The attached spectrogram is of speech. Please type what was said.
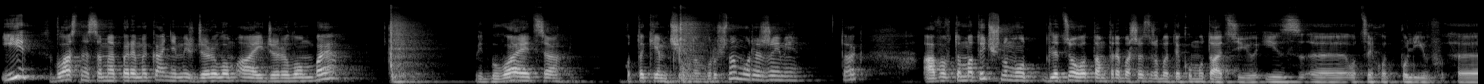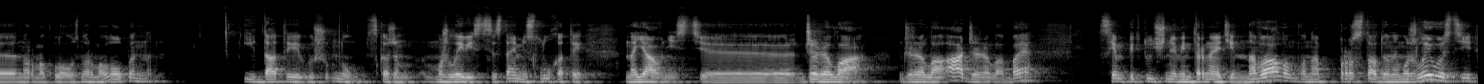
І, власне, саме перемикання між джерелом А і джерелом Б відбувається от таким чином в ручному режимі. Так? А в автоматичному для цього там треба ще зробити комутацію із е, оцих от полів е, Normal Close, Normal Open і дати ну, скажімо, можливість системі слухати наявність е, джерела, джерела А, джерела Б. Схем підключення в інтернеті навалом, вона проста до неможливості,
